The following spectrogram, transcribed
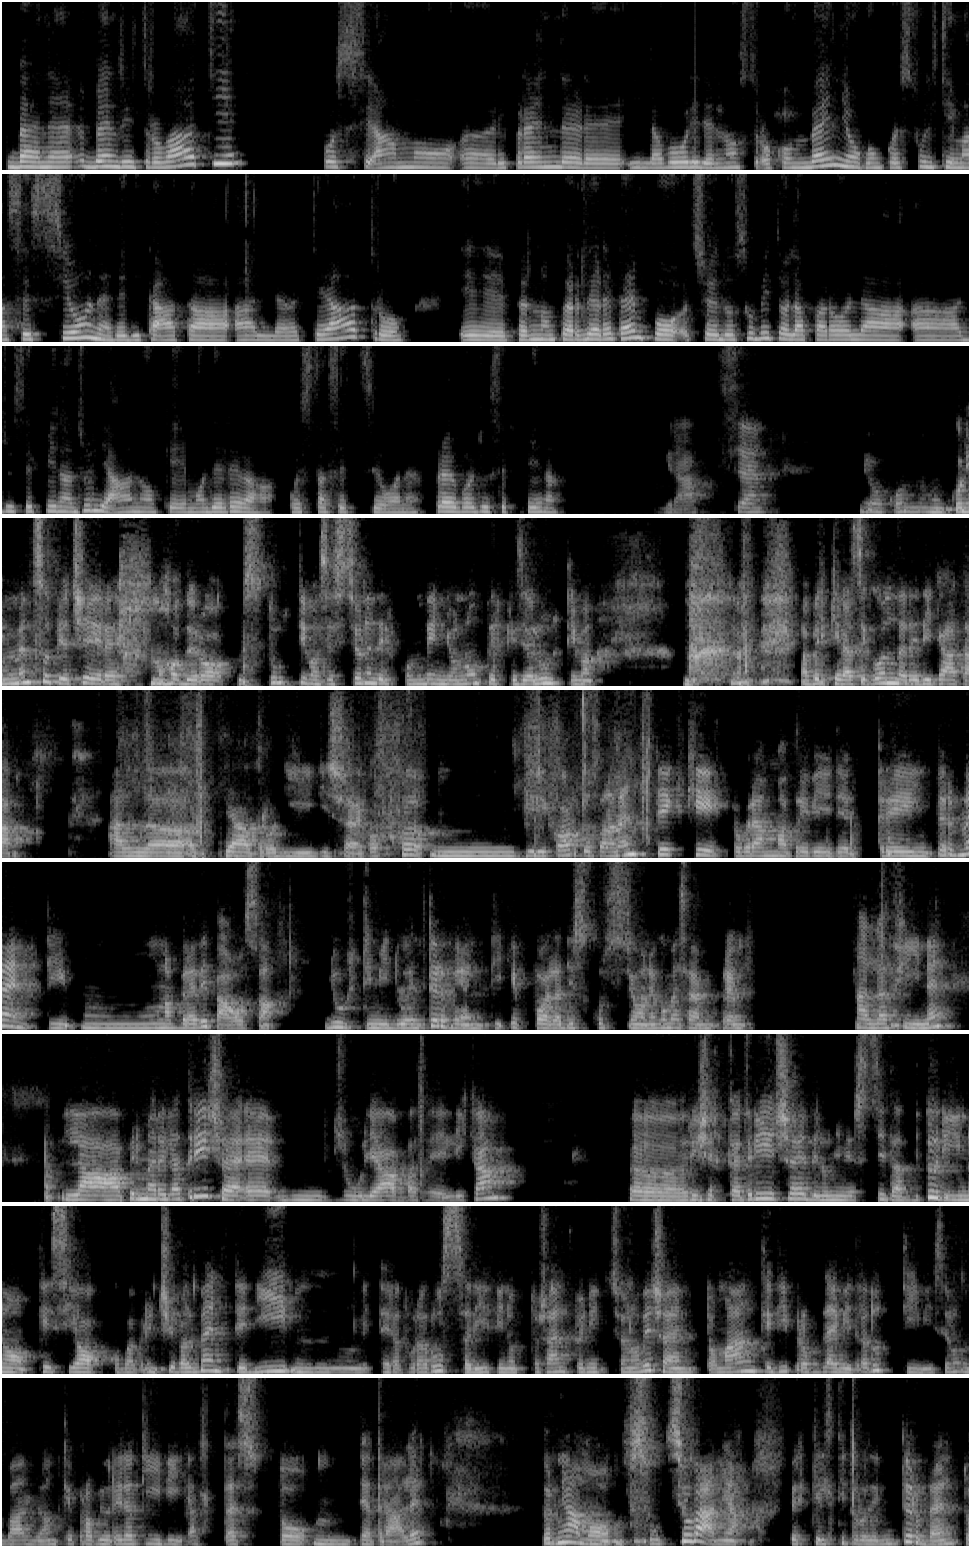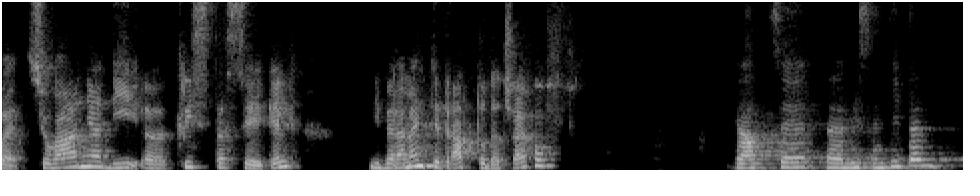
Bene, ben ritrovati. Possiamo eh, riprendere i lavori del nostro convegno con quest'ultima sessione dedicata al teatro e per non perdere tempo cedo subito la parola a Giuseppina Giuliano che modererà questa sezione. Prego Giuseppina. Grazie. Io con, con immenso piacere modero quest'ultima sessione del convegno, non perché sia l'ultima, ma perché la seconda dedicata al, teatro di, di Chekhov. Mm, vi ricordo solamente che il programma prevede tre interventi, mm, una breve pausa, gli ultimi due interventi e poi la discussione, come sempre, alla fine. La prima relatrice è mm, Giulia Baselica, eh, ricercatrice dell'Università di Torino che si occupa principalmente di mh, letteratura russa di fine Ottocento, inizio Novecento, ma anche di problemi traduttivi, se non sbaglio, anche proprio relativi al testo mh, teatrale. Torniamo su Ziovania, perché il titolo dell'intervento è Ziovania di eh, Krista Sekel, liberamente tratto da Chekhov. Grazie, eh, mi sentite?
